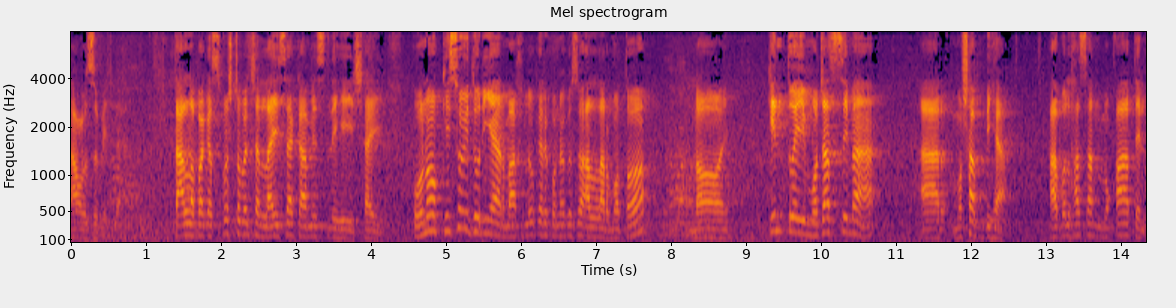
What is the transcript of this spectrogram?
নাউজুবিল্লাহ। তা আল্লাহ পাকে স্পষ্ট বলছেন, লাইসা কামিসলিহি সাই কোনো কিছুই দুনিয়ার মাখলুকের কোনো কিছু আল্লাহর মতো নয়। কিন্তু এই মোজাসিমা আর মোসাব্বিহা আবুল হাসান মোকাতেল,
